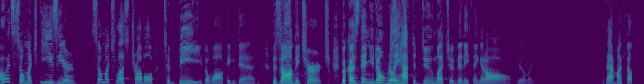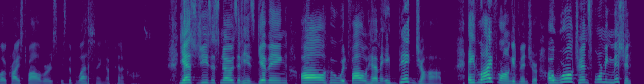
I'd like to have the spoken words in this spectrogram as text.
Oh, it's so much easier, so much less trouble to be the walking dead, the zombie church, because then you don't really have to do much of anything at all, really. But that, my fellow Christ followers, is the blessing of Pentecost. Yes, Jesus knows that he is giving all who would follow him a big job a lifelong adventure, a world transforming mission.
